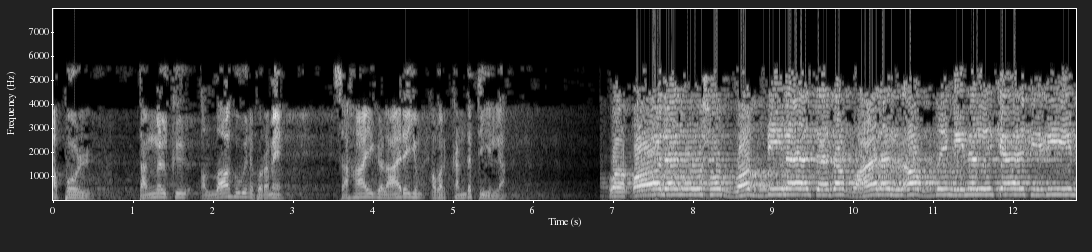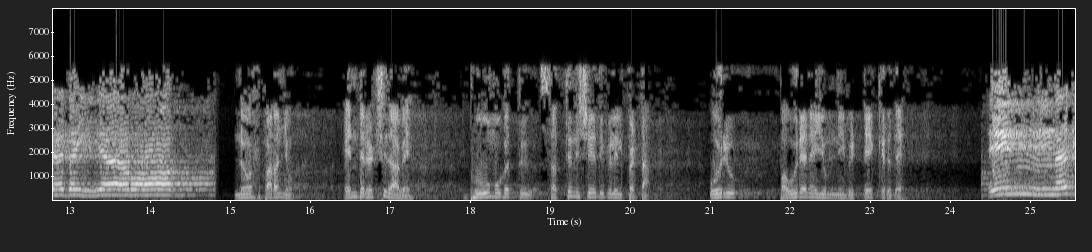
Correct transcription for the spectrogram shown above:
അപ്പോൾ തങ്ങൾക്ക് അള്ളാഹുവിന് പുറമെ സഹായികളാരെയും അവർ കണ്ടെത്തിയില്ല وقال نوح رب لا تذر على الأرض من الكافرين ديارا നോഹ് പറഞ്ഞു എന്റെ രക്ഷിതാവേ ഭൂമുഖത്ത് സത്യനിഷേധികളിൽപ്പെട്ട ഒരു പൗരനെയും നീ വിട്ടേക്കരുതേ إنك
